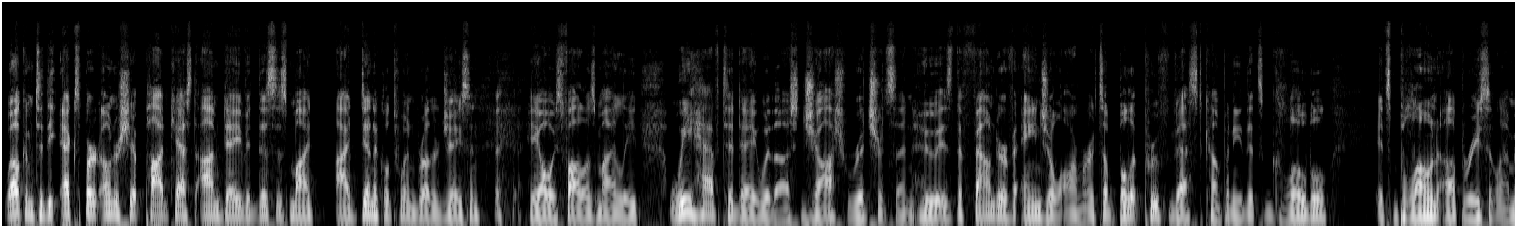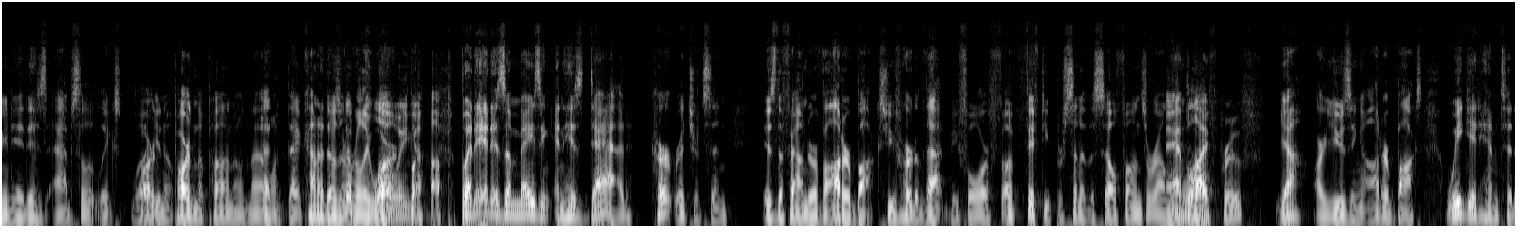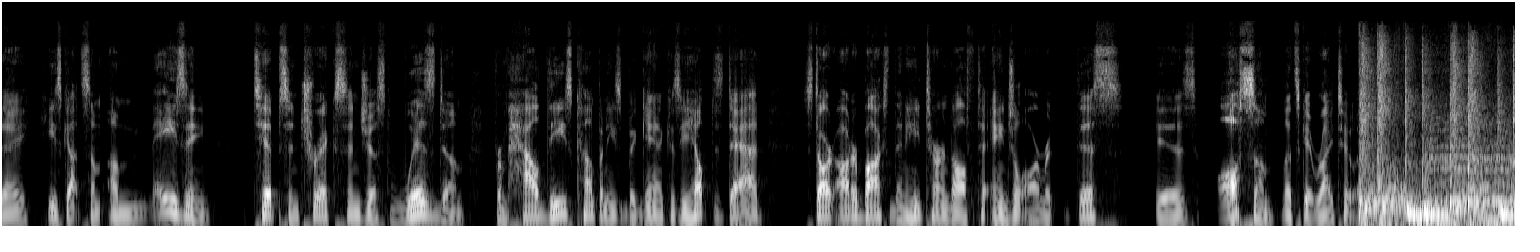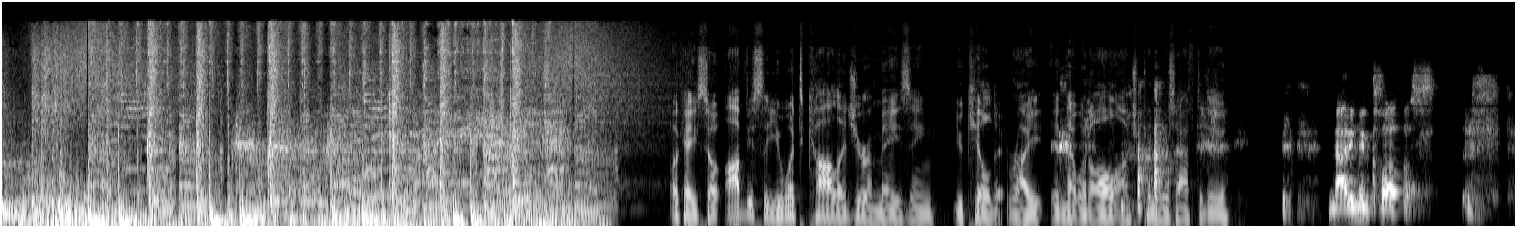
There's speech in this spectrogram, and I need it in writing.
Welcome to the Expert Ownership Podcast. I'm David. This is my identical twin brother, Jason. he always follows my lead. We have today with us Josh Richardson, who is the founder of Angel Armor. It's a bulletproof vest company that's global. It's blown up recently. I mean, it is absolutely well. Pardon, you know, pardon the pun on that, that, one. that kind of doesn't really work. Blowing But, up. but it is amazing. And his dad, Kurt Richardson, is the founder of OtterBox. You've heard of that before. Uh, Fifty percent of the cell phones around and the world, LifeProof. yeah, are using OtterBox. We get him today. He's got some amazing tips and tricks and just wisdom from how these companies began. Because he helped his dad start OtterBox, then he turned off to Angel Armor. This is awesome. Let's get right to it. Okay, so obviously you went to college, you're amazing, you killed it, right? Isn't that what all entrepreneurs have to do? Not even close.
